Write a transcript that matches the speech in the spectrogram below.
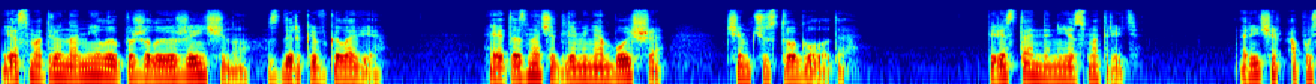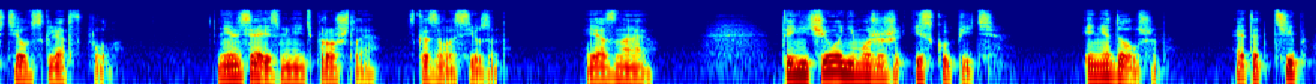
Я смотрю на милую пожилую женщину с дыркой в голове. И это значит для меня больше, чем чувство голода. Перестань на нее смотреть. Ричард опустил взгляд в пол. «Нельзя изменить прошлое», — сказала Сьюзен. «Я знаю. Ты ничего не можешь искупить. И не должен. Этот тип —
